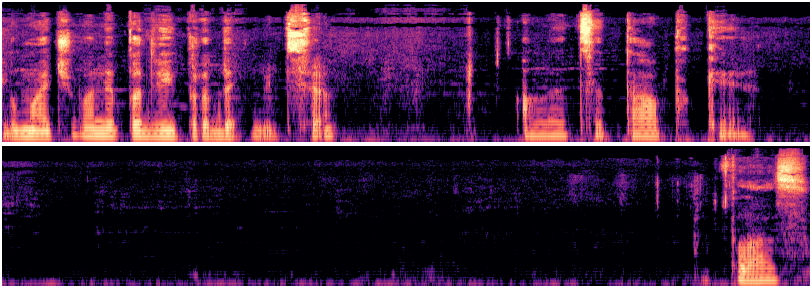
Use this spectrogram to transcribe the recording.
Думаю, чи вони по дві продаються. Але це тапки. Клас.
